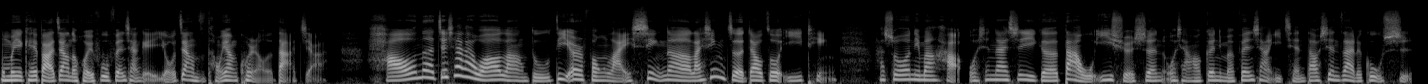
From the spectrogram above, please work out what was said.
我们也可以把这样的回复分享给有这样子同样困扰的大家。好，那接下来我要朗读第二封来信。那来信者叫做怡婷。他说：“你们好，我现在是一个大五医学生，我想要跟你们分享以前到现在的故事。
